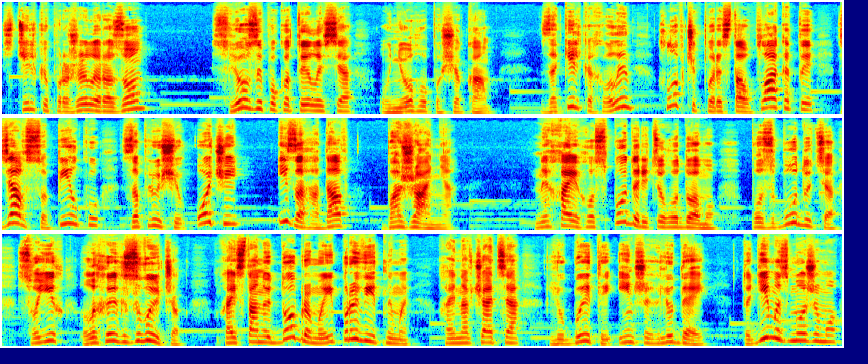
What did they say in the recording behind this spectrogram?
стільки прожили разом. Сльози покотилися у нього по щокам. За кілька хвилин хлопчик перестав плакати, взяв сопілку, заплющив очі і загадав бажання. Нехай господарі цього дому позбудуться своїх лихих звичок, хай стануть добрими і привітними, хай навчаться любити інших людей. Тоді ми зможемо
